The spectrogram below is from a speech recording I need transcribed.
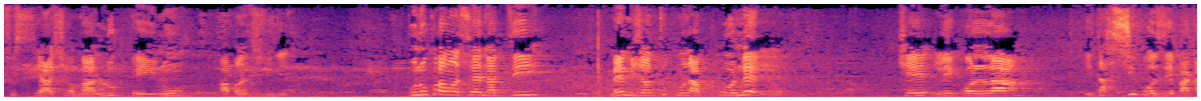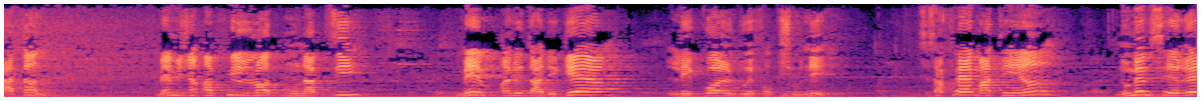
sou sityasyon malouk peyi nou apan jiri. Pou nou komanse nan di, menm jan tout moun apronel ke l'ekol la, li ta supose pa katan, Mem jan apil lot moun ap di, mem an etat de ger, l'ekol dwe fonksyonne. Se sa kwe maten yan, nou mem sere,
